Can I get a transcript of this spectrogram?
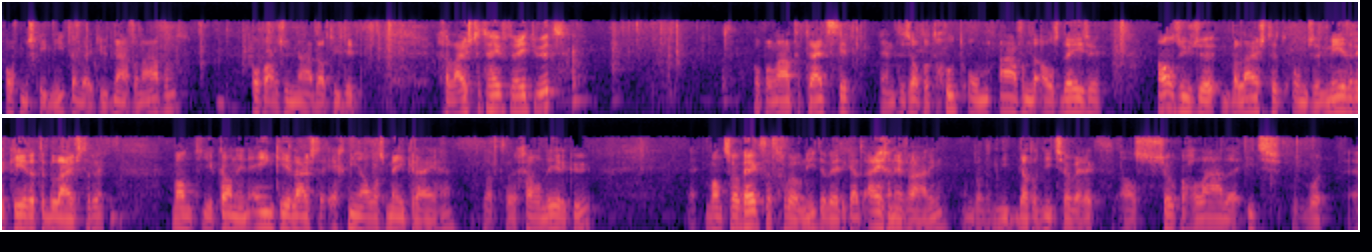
Of misschien niet, dan weet u het na vanavond. Of als u nadat u dit geluisterd heeft, weet u het. Op een later tijdstip. En het is altijd goed om avonden als deze, als u ze beluistert, om ze meerdere keren te beluisteren. Want je kan in één keer luisteren echt niet alles meekrijgen. Dat uh, garandeer ik u. Want zo werkt het gewoon niet, dat weet ik uit eigen ervaring, omdat het niet, dat het niet zo werkt. Als zulke geladen iets wordt, uh,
